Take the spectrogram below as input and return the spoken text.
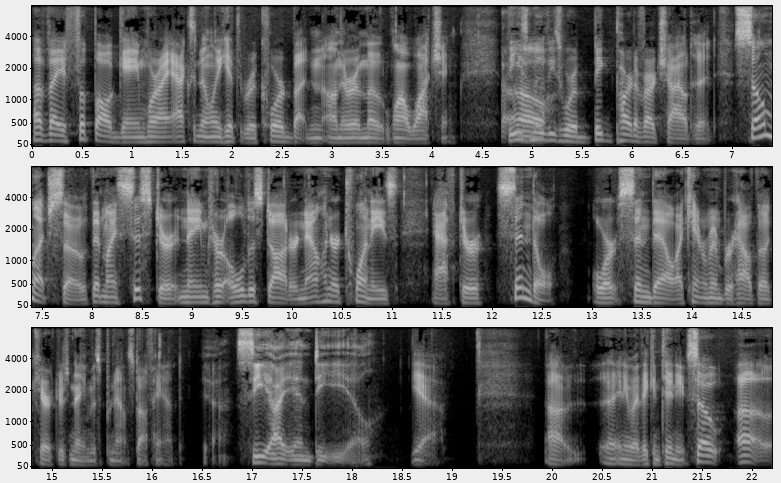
of a football game where I accidentally hit the record button on the remote while watching. These Oh. movies were a big part of our childhood. So much so that my sister named her oldest daughter, now in her 20s, after Cindel or Cindel. I can't remember how the character's name is pronounced offhand. Yeah. C I N D E L. Yeah. Uh, anyway, they continue. So uh,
